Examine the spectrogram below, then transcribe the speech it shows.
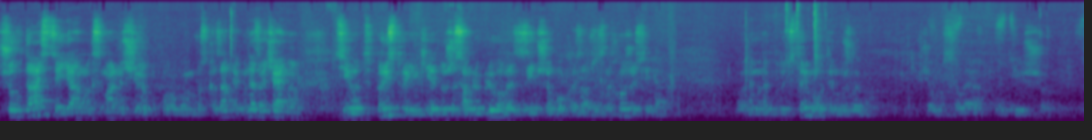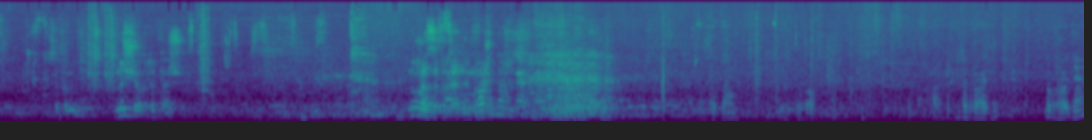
Що вдасться, я максимально щиро попробую вам розказати. Мене, звичайно, ці от пристрої, які я дуже сам люблю, але з іншого боку я завжди знаходжуся. Я, вони мене будуть стримувати, можливо, в чомусь, але надіюсь, що це поміняється. Ну що, хто перший? Ну, раз запитань немає. Доброго дня. Доброго дня.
